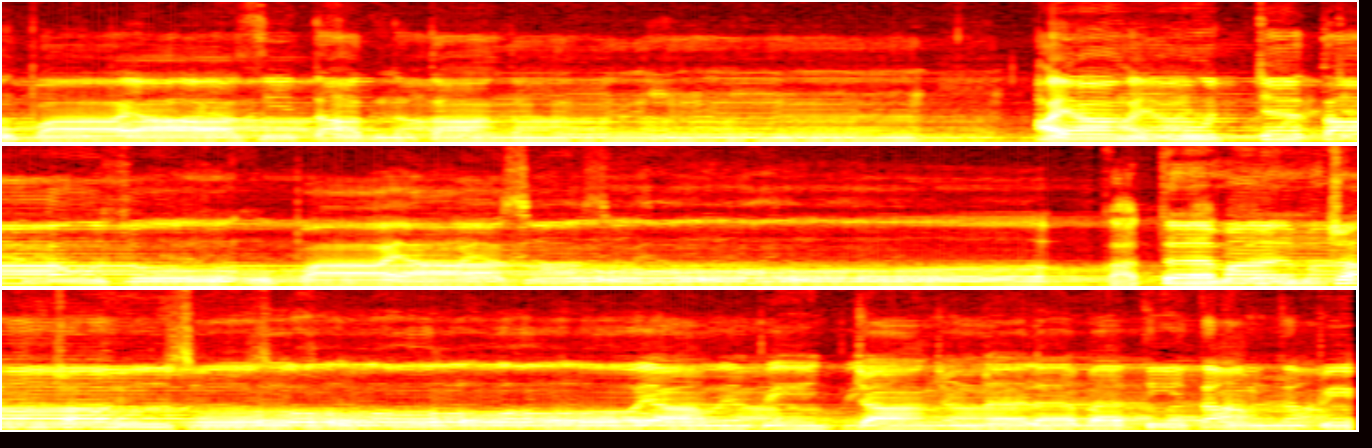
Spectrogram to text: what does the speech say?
උපායාසිතත්තං අයං උච්චතාවසෝ උපායාසෝ කතමංචායුසෝ යම්පිච්චං නලබති තම්පි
